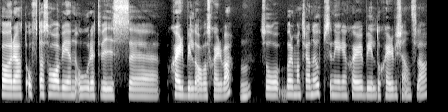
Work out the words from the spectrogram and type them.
För att oftast har vi en orättvis eh, självbild av oss själva. Mm. Så börjar man träna upp sin egen självbild och självkänsla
